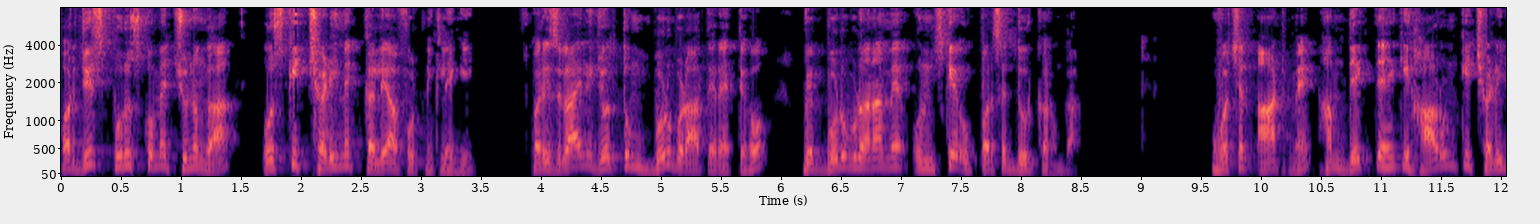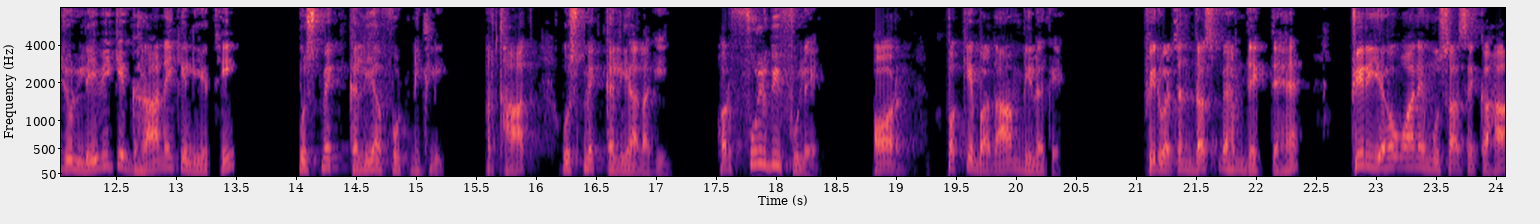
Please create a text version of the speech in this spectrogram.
और जिस पुरुष को मैं चुनूँगा, उसकी छड़ी में कलिया फूट निकलेंगी। और इसराइली जो तुम बुड़बुड़ाते रहते हो वे बुड़बुड़ाना मैं उनके ऊपर से दूर करूँगा। वचन आठ में, हम देखते हैं कि हारून की छड़ी जो लेवी के घराने के लिए थी, उसमें कलिया फूट निकली, अर्थात उसमें कलिया लगी और फूल भी फूले और पक्के बादाम भी लगे। फिर वचन दस में हम देखते हैं, फिर यहोवा ने मूसा से कहा,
